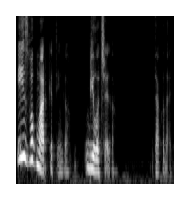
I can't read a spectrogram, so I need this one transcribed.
i zbog marketinga, bilo čega, tako dalje.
